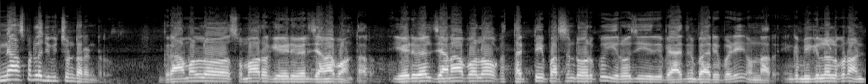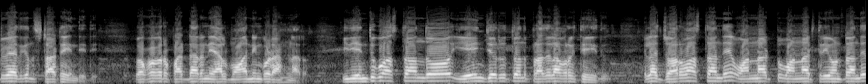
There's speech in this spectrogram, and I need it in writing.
ఎన్ని హాస్పిటల్లో చూపించుంటారంటారు? గ్రామంలో సుమారు ఒక ఏడు వేలు జనాభా ఉంటారు. ఏడు వేల జనాభాలో ఒక థర్టీ పర్సెంట్ వరకు ఈరోజు ఈ వ్యాధిని బారిపడి ఉన్నారు. ఇంకా మిగిలిన వాళ్ళు కూడా అంటువ్యాధి కింద స్టార్ట్ అయింది ఇది. ఒక్కొక్కరు పడ్డారని ఇవాళ మార్నింగ్ కూడా అంటున్నారు. ఇది ఎందుకు వస్తుందో ఏం జరుగుతుందో ప్రజలు ఎవరికి తెలియదు ఇలా జ్వరం వస్తుంది one not two one not three ఉంటుంది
